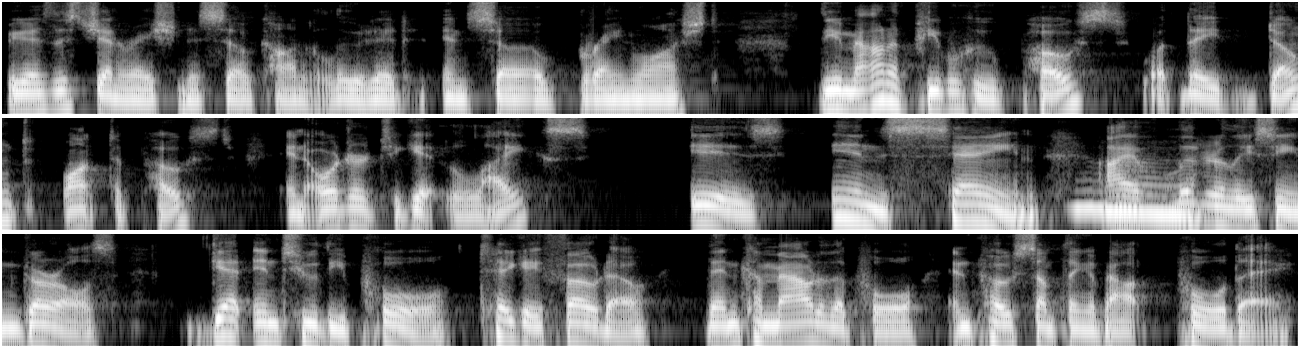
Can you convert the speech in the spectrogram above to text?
Because this generation is so convoluted and so brainwashed. The amount of people who post what they don't want to post in order to get likes is insane. Mm. i have mm. literally seen girls get into the pool take a photo then come out of the pool and post something about pool day.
